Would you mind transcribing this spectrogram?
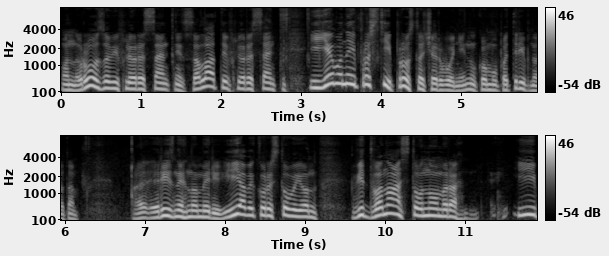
он розові флуоресцентні, салати флуоресцентні. І є вони і прості, просто червоні, ну кому потрібно там е, різних номерів. І я використовую он від 12 номера і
